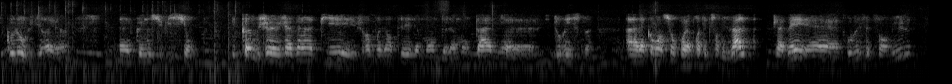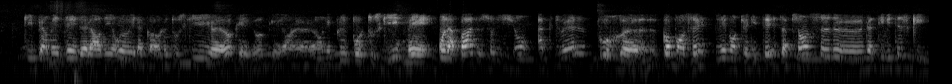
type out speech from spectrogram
écolo, je dirais, hein, que nous subissions. Et comme j'avais un pied, je représentais le monde de la montagne, euh, du tourisme, à la Convention pour la protection des Alpes, j'avais euh, trouvé cette formule qui permettait de leur dire oui, oui d'accord, le tout ski, euh, ok, ok, on n'est plus pour le tout ski, mais on n'a pas de solution actuelle pour compenser l'éventualité de l'absence d'activité ski.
